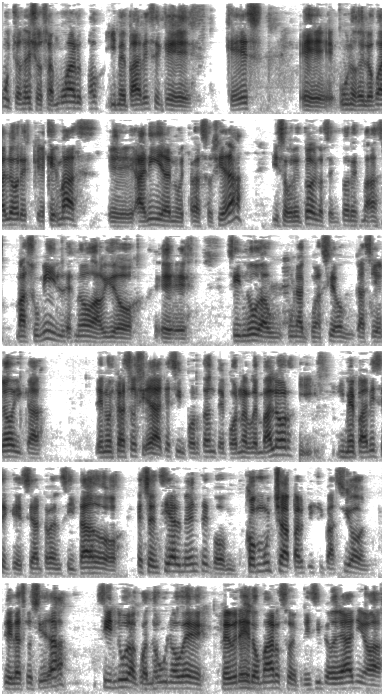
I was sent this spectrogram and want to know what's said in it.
muchos de ellos han muerto y me parece que, es eh, uno de los valores que, más eh, anida en nuestra sociedad y sobre todo en los sectores más, más humildes, ¿no? Ha habido eh, sin duda una actuación casi heroica de nuestra sociedad que es importante ponerla en valor y, me parece que se ha transitado esencialmente con, con mucha participación de la sociedad. Sin duda, cuando uno ve febrero, marzo, de principio de año a,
